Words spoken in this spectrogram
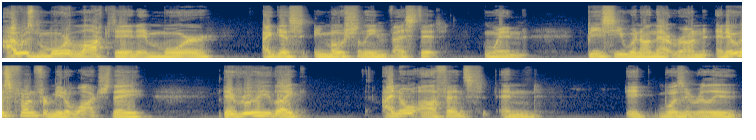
I was more locked in and more I guess emotionally invested when BC went on that run and it was fun for me to watch. They they really like I know offense and it wasn't really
